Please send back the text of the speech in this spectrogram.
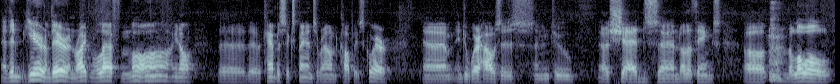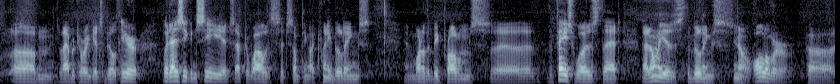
And then here and there and right and left and oh, you know, the, the campus expands around Copley Square um, into warehouses and into uh, sheds and other things. Uh, the Lowell um, laboratory gets built here. But as you can see, it's after a while, it's, it's something like 20 buildings, and one of the big problems uh, the face was that not only is the buildings, you know, all over uh,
